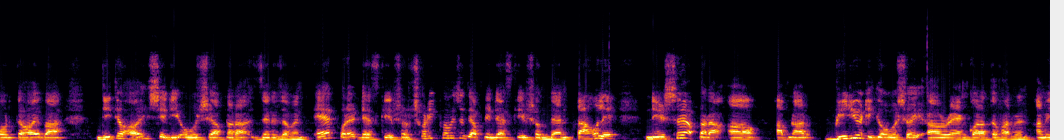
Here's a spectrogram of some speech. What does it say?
করতে হয় বা দিতে হয়, সেটি অবশ্যই আপনারা জেনে যাবেন। এরপরে ডেসক্রিপশন সঠিকভাবে যদি আপনি ডেসক্রিপশন দেন, তাহলে নিশ্চয়ই আপনারা আপনার ভিডিওটিকে অবশ্যই র্যাঙ্ক করাতে পারবেন। আমি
